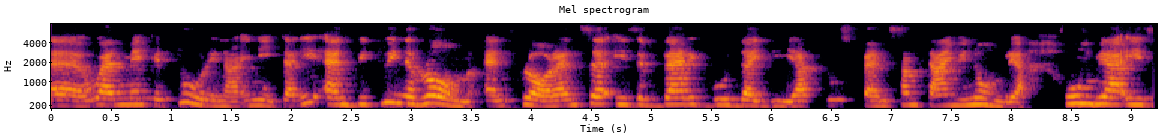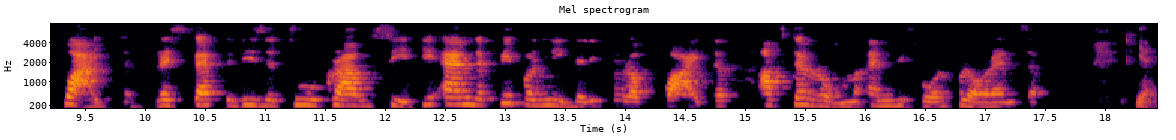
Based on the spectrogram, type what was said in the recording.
uh, when make a tour in, uh, in Italy, and between Rome and Florence uh, is a very good idea to spend some time in Umbria. Umbria is quiet, respect this two crowd city, and people need a little of quiet after Rome and before Florence. Yes.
